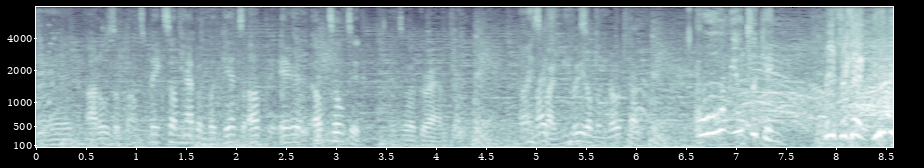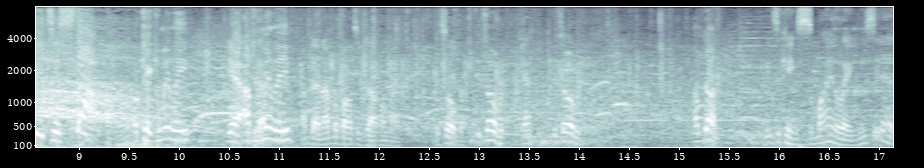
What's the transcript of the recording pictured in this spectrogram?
And Otto's about to make something happen, but gets up air, up tilted into a grab. Nice, by Nice read Muta on the no. Ooh, Mew2King! Muta King! You need to stop! Okay, can we leave? Yeah, I'm Can done. we leave? I'm done. I'm about to drop my mic. It's over. It's over. Yeah. It's over. I'm done. Mew2King smiling. You see that?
